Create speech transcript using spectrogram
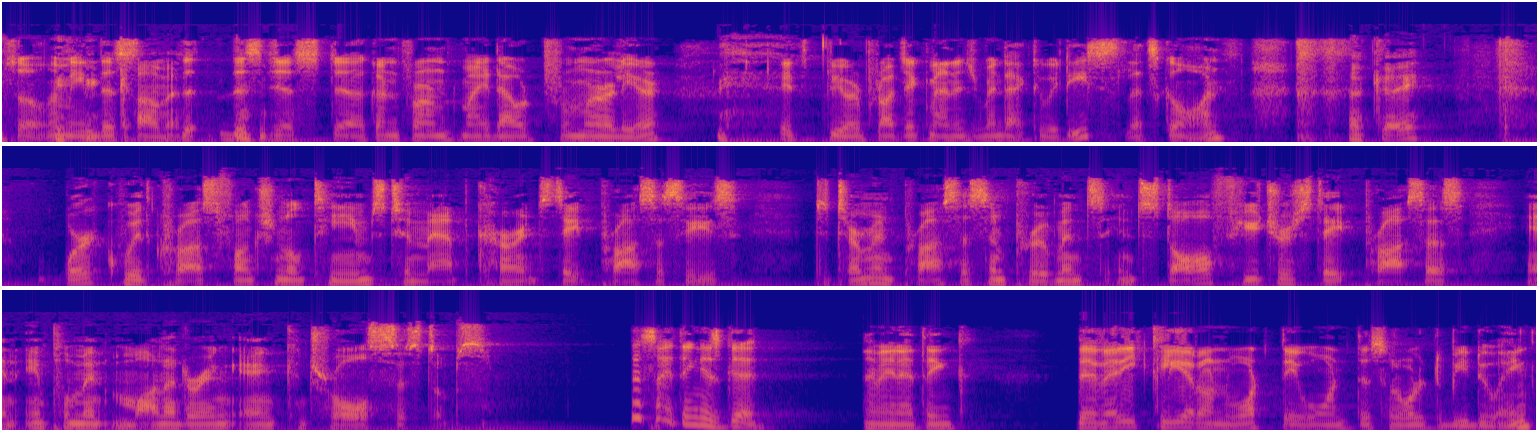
so I mean this. th- this just uh, confirmed my doubt from earlier. It's pure project management activities. Let's go on. okay work with cross functional teams to map current state processes, determine process improvements, install future state process, and implement monitoring and control systems. This, I think, is good. I mean, I think they're very clear on what they want this role to be doing.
